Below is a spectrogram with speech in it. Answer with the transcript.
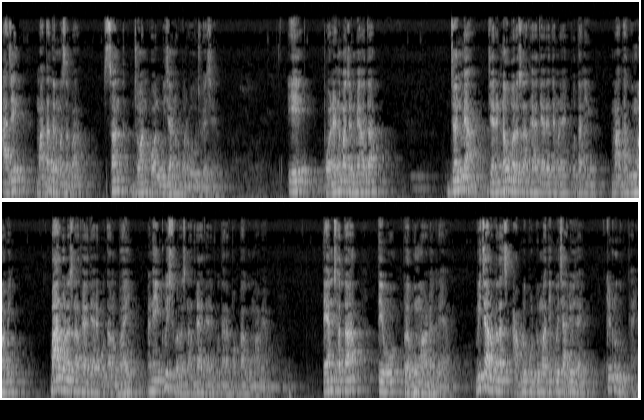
આજે માતા ધર્મસભા સંત જોન પોલ બીજાનો પર્વ ઉજવે છે. એ પોલેન્ડમાં જન્મ્યા હતા. જન્મ્યા જ્યારે નવ વર્ષના થયા ત્યારે તેમણે પોતાની માતા ગુમાવી. બાર વર્ષના થયા ત્યારે પોતાનો ભાઈ અને એકવીસ વર્ષના થયા ત્યારે પોતાના પપ્પા ગુમાવ્યા. તેમ છતાં તેઓ પ્રભુમાં અડગ રહ્યા. વિચારો કદાચ આપણું કુટુંબમાંથી કોઈ ચાલ્યું જાય, કેટલું દુઃખ થાય?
